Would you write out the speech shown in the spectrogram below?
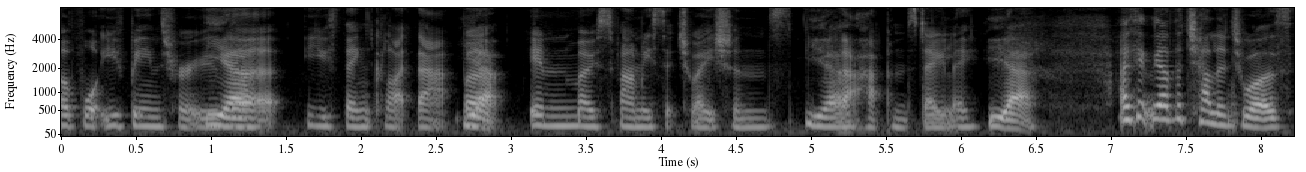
of what you've been through Yeah. that you think like that. But Yeah. in most family situations, Yeah. that happens daily. Yeah. I think the other challenge was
